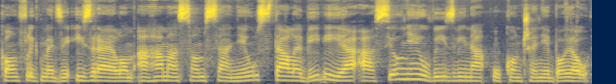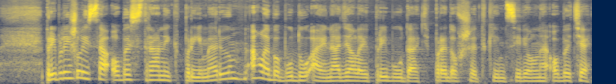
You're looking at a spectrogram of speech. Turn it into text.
konflikt medzi Izraelom a Hamasom sa neustále vyvíja a silne ju výzvy na ukončenie bojov. Približili sa obe strany k prímeriu, alebo budú aj naďalej pribúdať predovšetkým civilné obete.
